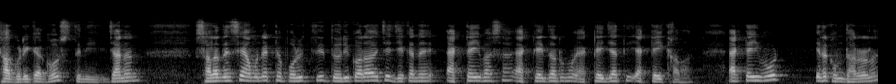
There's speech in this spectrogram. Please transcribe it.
সাগরিকা ঘোষ, তিনি জানান সারা দেশে এমন একটা পরিস্থিতি তৈরি করা হয়েছে যেখানে একটাই ভাষা, একটাই ধর্ম, একটাই জাতি, একটাই খাবার, একটাই ভোট, এরকম ধারণা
